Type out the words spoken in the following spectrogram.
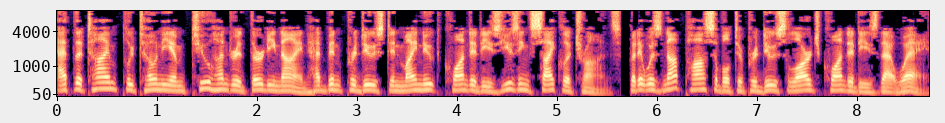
At the time plutonium-239 had been produced in minute quantities using cyclotrons, but it was not possible to produce large quantities that way.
